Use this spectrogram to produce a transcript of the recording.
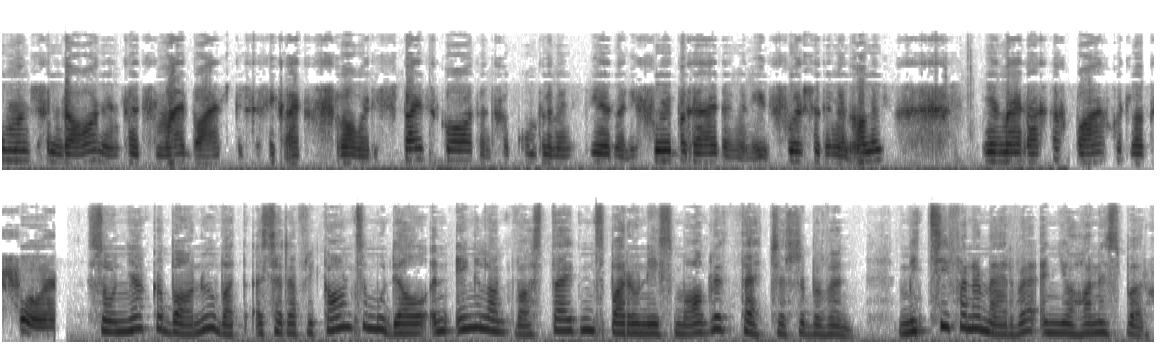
kom ons vandaan en sy het vir my baie spesifiek uitgevra oor die spyskaart en gekomplimenteer met die voorbereiding en die voorsitting en alles. En my regtig baie goed laat voel. Sonja Kabano wat 'n Suid-Afrikaanse model in Engeland was tydens barones Margaret Thatcher se bewind. Mitsi van der Merwe in Johannesburg.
